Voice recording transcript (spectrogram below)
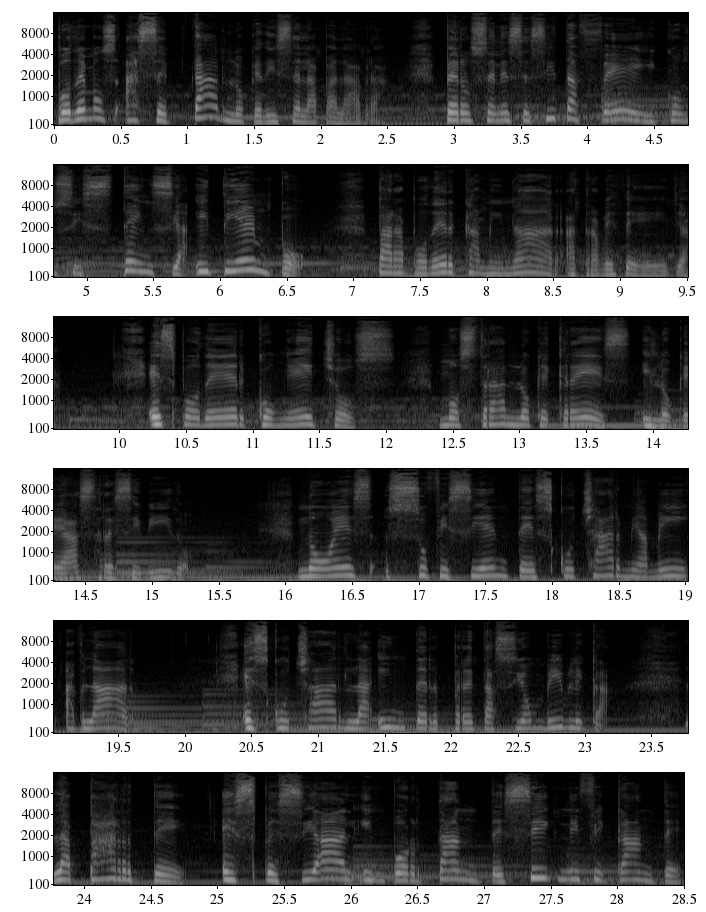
Podemos aceptar lo que dice la palabra, pero se necesita fe y consistencia y tiempo para poder caminar a través de ella. Es poder con hechos mostrar lo que crees y lo que has recibido no es suficiente escucharme a mí hablar, escuchar la interpretación bíblica, la parte especial, importante, significante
